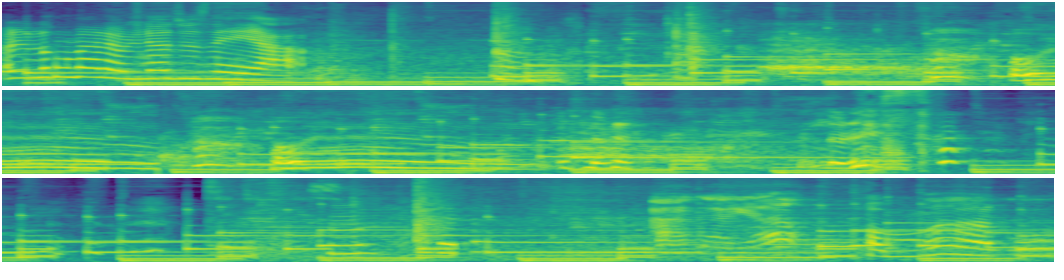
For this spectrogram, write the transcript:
얼룩말에 올려주세요. 어휴, 어휴, 놀, 놀랬어. 아가야 엄마하고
